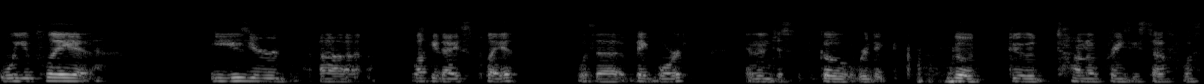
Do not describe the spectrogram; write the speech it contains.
Well, you play it. You use your uh, lucky dice, play it with a big board, and then just go ridic- go do a ton of crazy stuff with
